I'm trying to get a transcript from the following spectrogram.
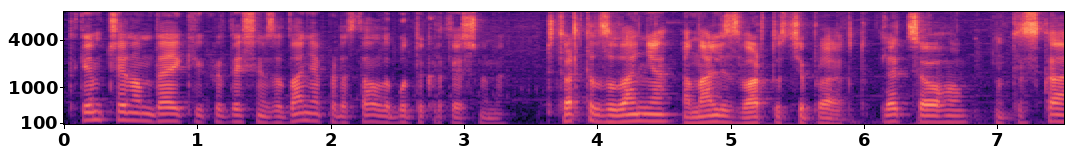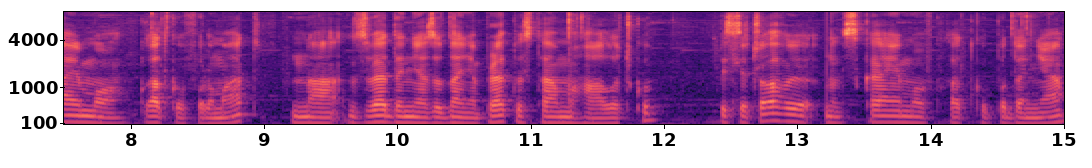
Таким чином, деякі критичні завдання перестали бути критичними. Четверте завдання аналіз вартості проекту. Для цього натискаємо вкладку Формат. На зведення завдання проекту ставимо галочку. Після чого натискаємо вкладку Подання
